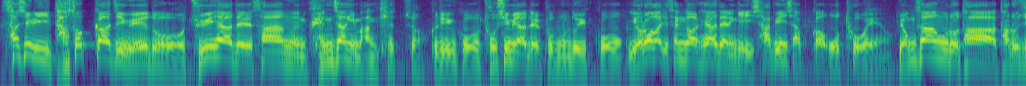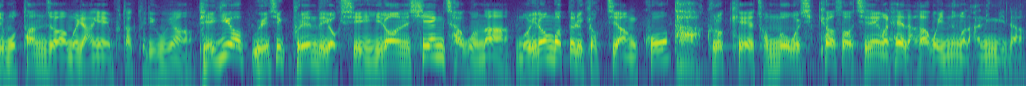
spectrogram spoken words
사실 이 다섯 가지 외에도 주의해야 될 사항은 굉장히 많겠죠. 그리고 조심해야 될 부분도 있고 여러 가지 생각을 해야 되는 게 이 샵인샵과 오토예요. 영상으로 다 다루지 못한 점을 양해 부탁드리고요. 대기업 외식 브랜드 역시 이런 시행착오나 뭐 이런 것들을 겪지 않고 다 그렇게 접목을 시켜서 진행을 해 나가고 있는 건 아닙니다.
